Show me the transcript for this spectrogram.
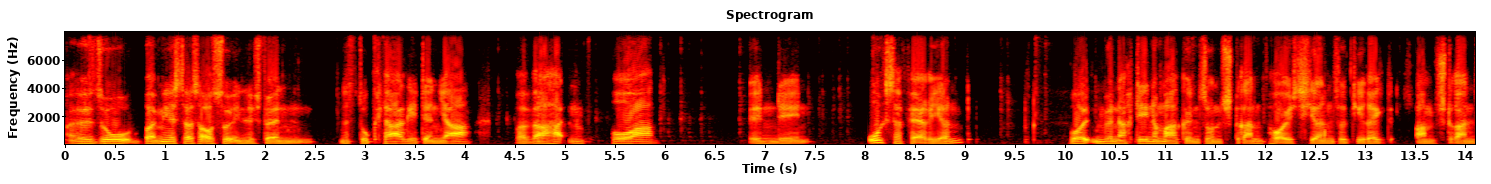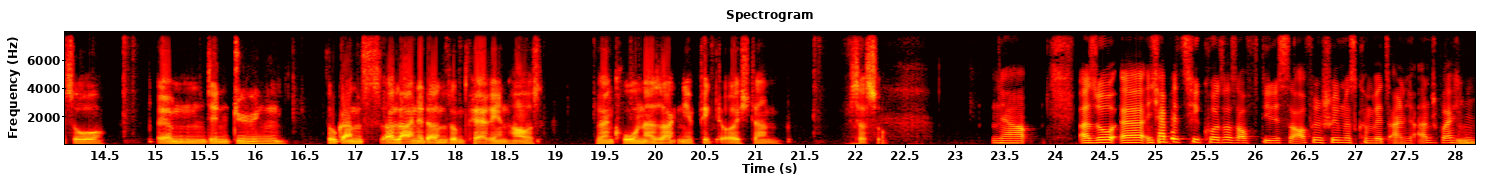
Also, bei mir ist das auch so ähnlich, wenn es so klar geht, denn ja, weil wir hatten vor, in den Osterferien wollten wir nach Dänemark in so ein Strandhäuschen, so direkt am Strand, so in den Dünen, so ganz alleine da in so einem Ferienhaus. Wenn Corona sagt, ihr fickt euch, dann ist das so. Ja, also äh, ich habe jetzt hier kurz was auf die Liste aufgeschrieben, das können wir jetzt eigentlich ansprechen. Mhm.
